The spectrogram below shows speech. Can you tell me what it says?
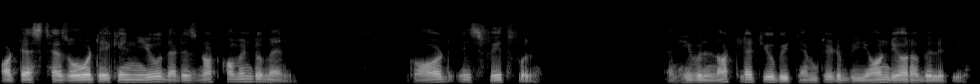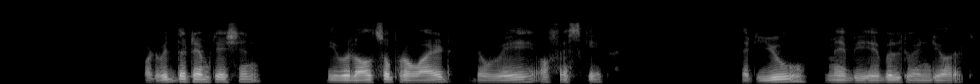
or test has overtaken you that is not common to men. God is faithful and he will not let you be tempted beyond your ability. But with the temptation, he will also provide the way of escape that you may be able to endure it.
